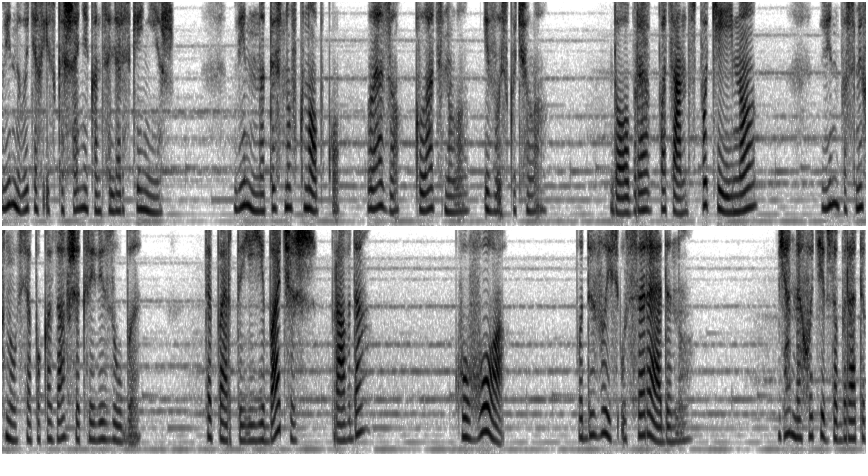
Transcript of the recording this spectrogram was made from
Він витяг із кишені канцелярський ніж. Він натиснув кнопку, лезо клацнуло і вискочило. Добре, пацан, спокійно. Він посміхнувся, показавши криві зуби. Тепер ти її бачиш, правда? Кого? Подивись усередину. Я не хотів забирати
